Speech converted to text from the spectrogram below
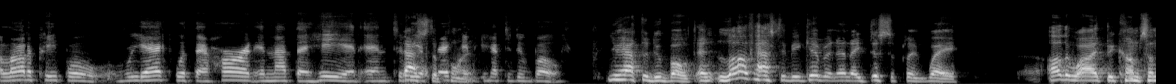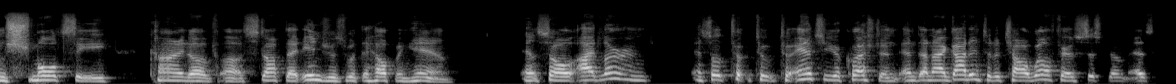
a lot of people react with their heart and not their head. And to that's be effective, you have to do both. You have to do both. And love has to be given in a disciplined way. Otherwise, it becomes some schmaltzy kind of uh, stuff that injures with the helping hand. And so I learned, and so to, to, to answer your question, and then I got into the child welfare system as,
